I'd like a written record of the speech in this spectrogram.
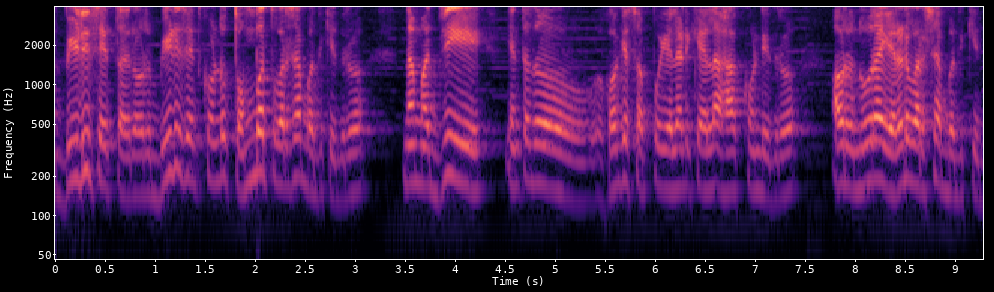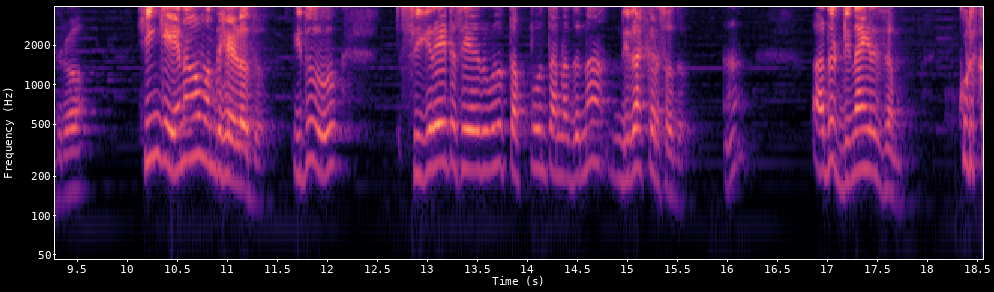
ಬೀಡಿ ಸೇದ್ತಾ ಇದ್ರು. ಅವರು ಬೀಡಿ ಸೇದ್ಕೊಂಡು ತೊಂಬತ್ತು ವರ್ಷ ಬದುಕಿದ್ರು. ನಮ್ಮ ಅಜ್ಜಿ ಎಂಥದೋ ಹೊಗೆ ಸೊಪ್ಪು ಎಲ್ಲಡಿಕೆ ಎಲ್ಲ ಹಾಕ್ಕೊಂಡಿದ್ರು. ಅವರು ನೂರ ಎರಡು ವರ್ಷ ಬದುಕಿದ್ರು. ಹೀಗೆ ಏನೋ ಒಂದು ಹೇಳೋದು. ಇದು ಸಿಗರೇಟ್ ಸೇದುವುದು ತಪ್ಪು ಅಂತ ಅನ್ನೋದನ್ನು ನಿರಾಕರಿಸೋದು. ಅದು ಡಿನೈಲಿಸಮ್ ಕುಡ್ಕ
